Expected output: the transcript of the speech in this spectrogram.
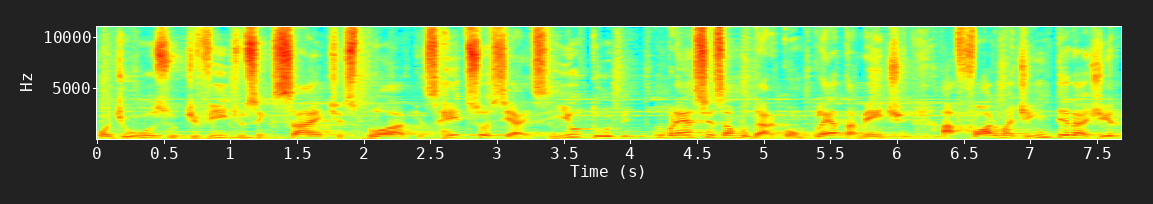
onde o uso de vídeos em sites, blogs, redes sociais e YouTube prestes a mudar completamente a forma de interagir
